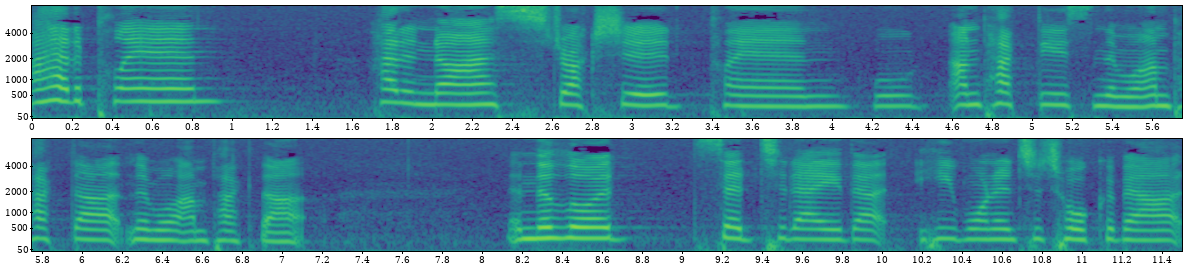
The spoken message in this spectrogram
I had a plan, had a nice structured plan. We'll unpack this and then we'll unpack that and then we'll unpack that. And the Lord said today that He wanted to talk about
